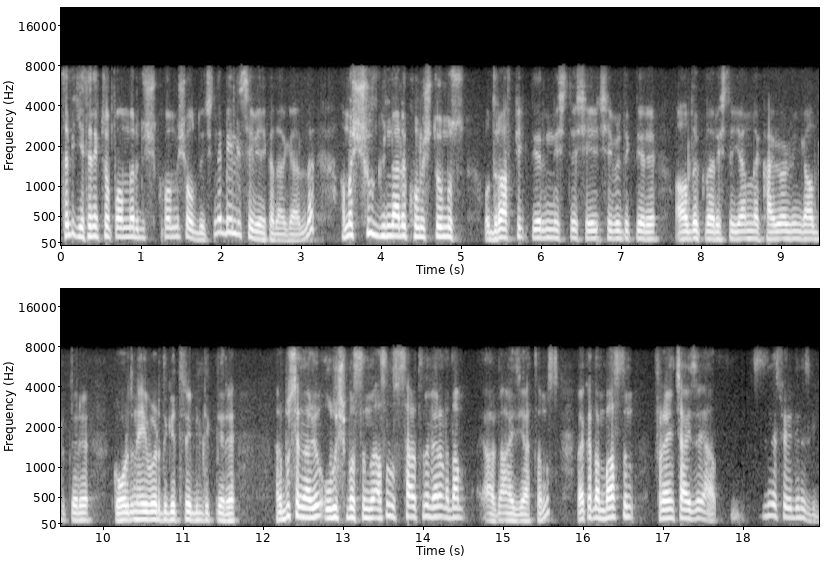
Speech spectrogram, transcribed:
tabii yetenek toplamları düşük olmuş olduğu için de belli seviyeye kadar geldiler. Ama şu günlerde konuştuğumuz o draft picklerinin işte şeye çevirdikleri, aldıkları işte yanına Kyrie Irving aldıkları, Gordon Hayward'ı getirebildikleri hani bu senaryonun oluşmasını asıl startını veren adam yani Isaiah Thomas. Hakikaten Boston franchise'e ya sizin de söylediğiniz gibi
